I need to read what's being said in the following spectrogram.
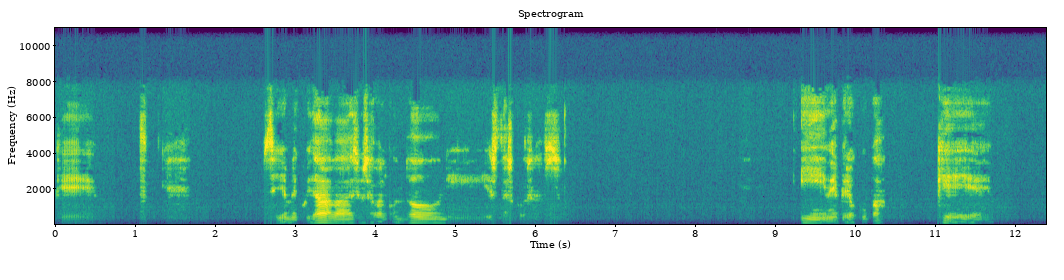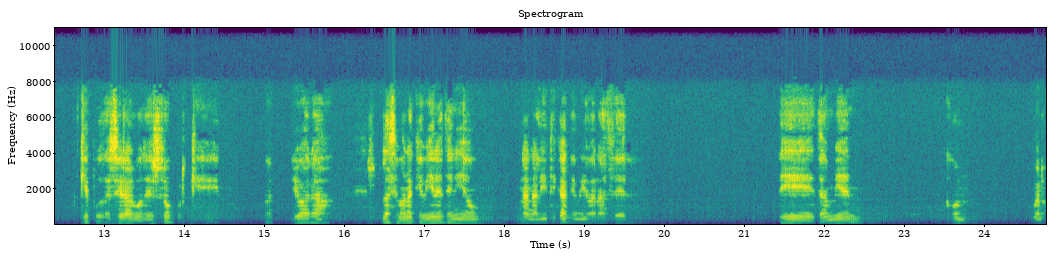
que si yo me cuidaba, si usaba el condón y estas cosas. Y me preocupa que, que pueda ser algo de eso porque yo ahora la semana que viene tenía una analítica que me iban a hacer eh, también con bueno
